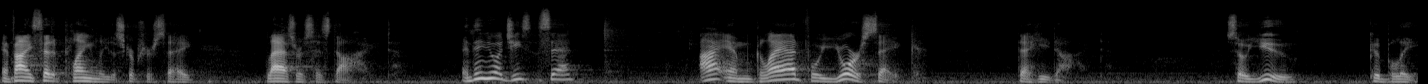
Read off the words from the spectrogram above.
And finally said it plainly, the scriptures say, Lazarus has died. And then you know what Jesus said? I am glad for your sake that he died, so you could believe.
